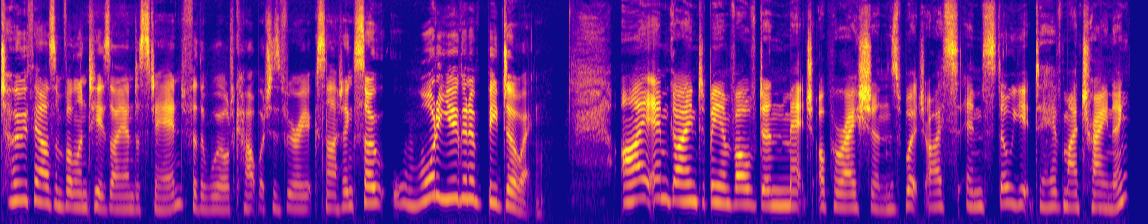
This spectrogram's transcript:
2,000 volunteers, I understand, for the World Cup, which is very exciting. So, what are you going to be doing? I am going to be involved in match operations, which I am still yet to have my training.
